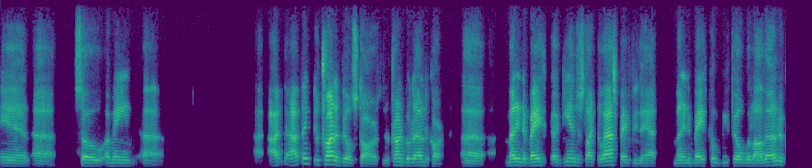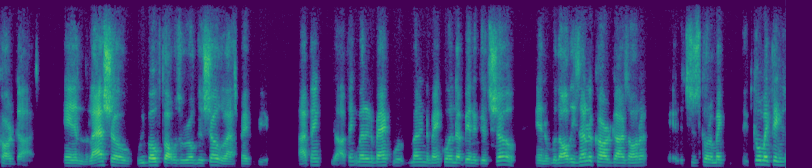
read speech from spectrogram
And uh, so, I mean, uh, I, I think they're trying to build stars and they're trying to build an undercard. Uh, Money in the Bank again, just like the last pay per view they had. Money in the Bank's going to be filled with a lot of the undercard guys. And the last show we both thought was a real good show. The last pay per view. I think I think Money in the Bank Money in the Bank will end up being a good show. And with all these undercard guys on it, it's just going to make it's going to make things.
